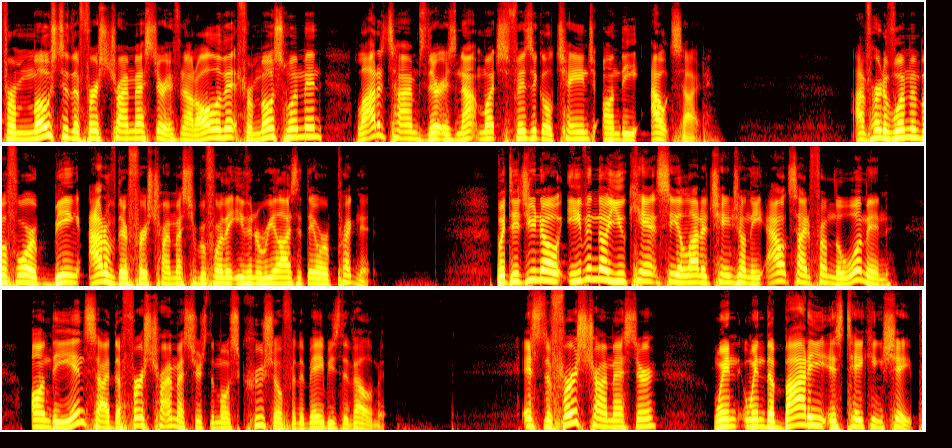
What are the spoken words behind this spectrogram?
for most of the first trimester, if not all of it, for most women, a lot of times there is not much physical change on the outside. I've heard of women before being out of their first trimester before they even realized that they were pregnant. But did you know, even though you can't see a lot of change on the outside from the woman, on the inside, the first trimester is the most crucial for the baby's development. It's the first trimester when, when the body is taking shape.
